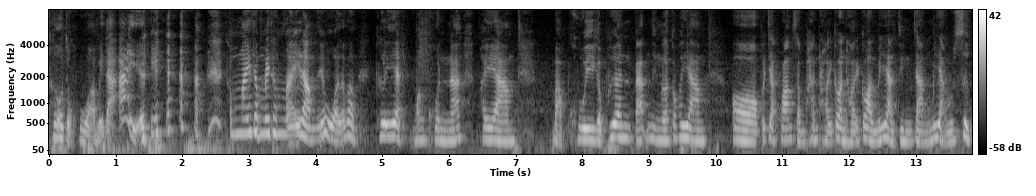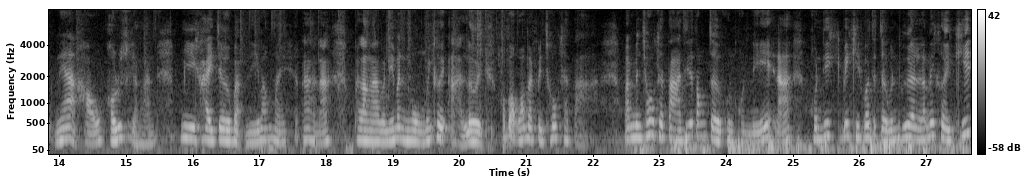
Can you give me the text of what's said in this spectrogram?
เธอออกจากหัวไม่ได้ทำไมทำไมทำไมดำในหัวแล้วแบบเครียดบางคนนะ พยายาม แบบคุยกับเพื่อนแป๊บหนึ่งแล้วก็พยายามออกไปจากความสัมพันธ์ถอยก่อนถอยก่อนไม่อยากจริงจัง ไม่อยากรู้สึกเนี่ยเขาเขารู้สึกอย่างนั้น มีใครเจอแบบนี้บ้างไหมอ่านะ พลังงานวันนี้มันงงไม่เคยอ่านเลย เขาบอกว่ามันเป็นโชคชะตา มันเป็นโชคชะตาที่จะต้องเจอคนคนนี้นะ คนที่ไม่คิดว่าจะเจอเพื่อนๆแล้วไม่เคยคิด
